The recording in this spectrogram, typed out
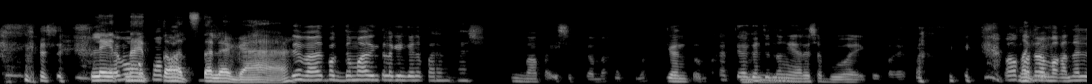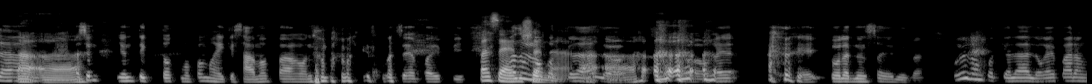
Kasi, Late ewan ko night kung pa- thoughts talaga. di ba, pag dumaling talaga yung gano'n, parang, gosh, mapaisip ka, bakit, bakit ganito? Bakit kaya ganito Mm. nangyari sa buhay ko? Bakit? Mapadrama ka na lang. Oo. Tapos yung, yung TikTok mo pa, makikisama pa ako na pamakita mo sa FYP. Pasensya na. ka lalo. Oo, kaya, tulad nun sa'yo, di ba? Malulungkot ka lalo. Kaya parang,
